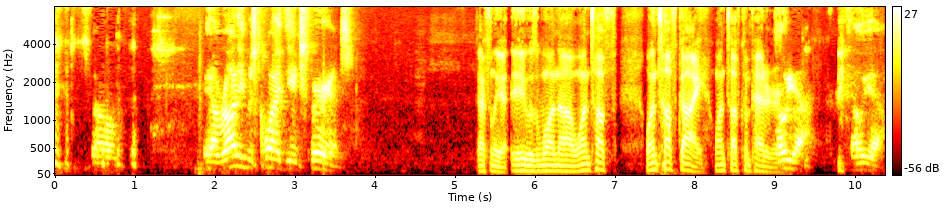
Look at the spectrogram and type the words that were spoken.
So, yeah, Ronnie was quite the experience. Definitely, he was one uh, one tough one tough guy, one tough competitor. Oh yeah, oh yeah,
